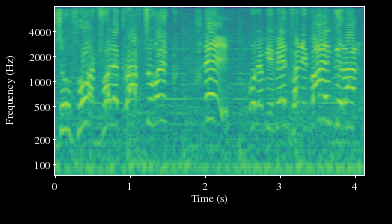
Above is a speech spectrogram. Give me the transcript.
Sofort volle Kraft zurück! Schnell! Oder wir werden von den Walen gerammt!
